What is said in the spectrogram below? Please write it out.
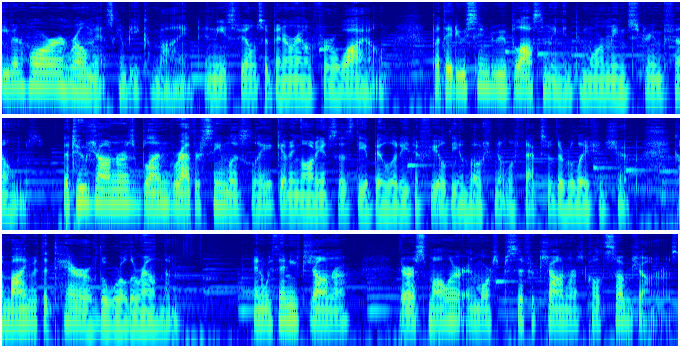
Even horror and romance can be combined, and these films have been around for a while, but they do seem to be blossoming into more mainstream films. The two genres blend rather seamlessly, giving audiences the ability to feel the emotional effects of the relationship, combined with the terror of the world around them. And within each genre, there are smaller and more specific genres called subgenres,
